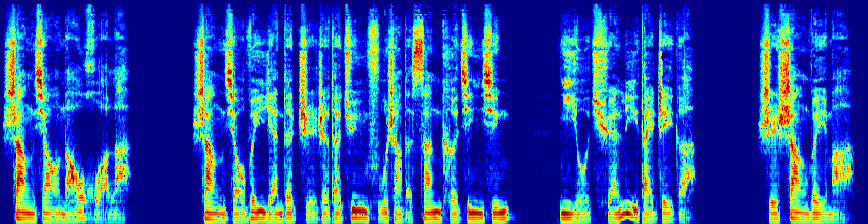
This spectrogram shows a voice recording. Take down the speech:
上校恼火了，上校威严地指着他军服上的三颗金星：“你有权利戴这个？是上尉吗？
